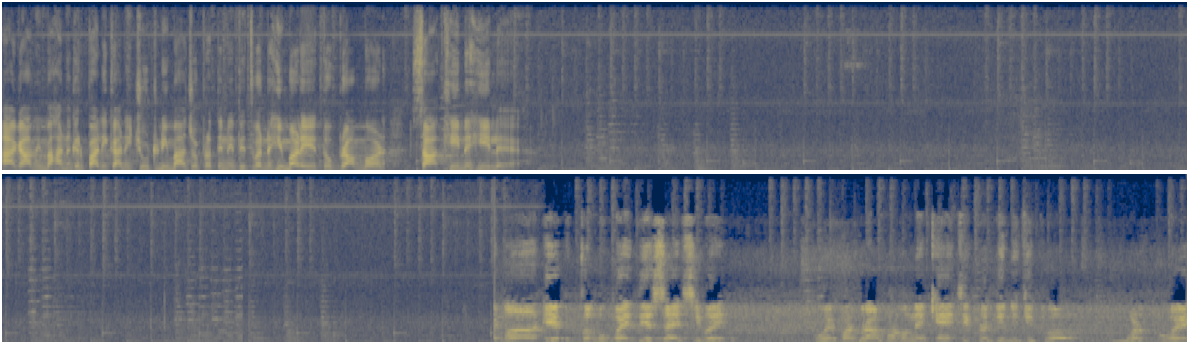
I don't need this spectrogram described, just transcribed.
આગામી મહાનગરપાલિકાની ચૂંટણીમાં જો પ્રતિનિધિત્વ નહીં મળે તો બ્રાહ્મણ સાખી નહીં લે. એમાં એક કનુભાઈ દેસાઈ સિવાય કોઈ પણ બ્રાહ્મણોને ક્યાંયથી પ્રતિનિધિત્વ મળતું હોય,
